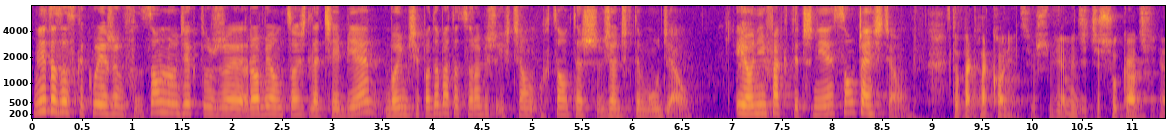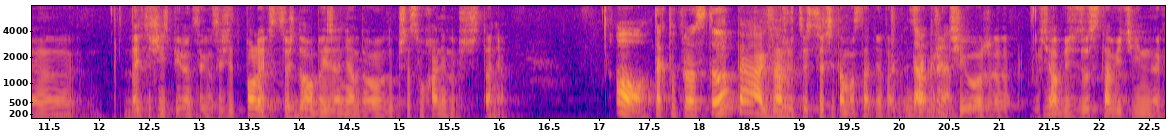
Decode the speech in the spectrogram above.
Mnie to zaskakuje, że są ludzie, którzy robią coś dla ciebie, bo im się podoba to, co robisz i chcą, chcą też wziąć w tym udział. I oni faktycznie są częścią. To tak na koniec już. Wiemy, gdzie Cię szukać. E, Daj coś inspirującego, w sensie poleć coś do obejrzenia, do, do przesłuchania, do przeczytania. O, tak po prostu? No tak, zarzuć coś, co Cię tam ostatnio tak Dobrze. zakręciło, że chciałabyś zostawić innych,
